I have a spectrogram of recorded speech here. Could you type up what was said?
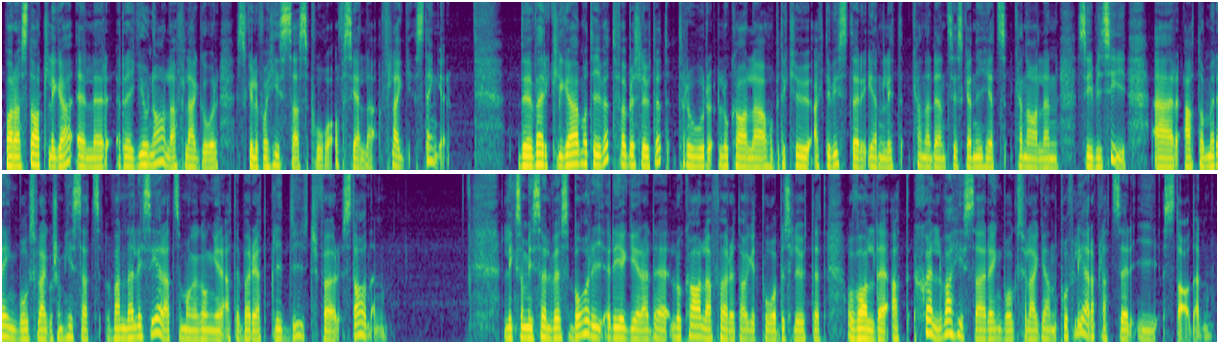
Bara statliga eller regionala flaggor skulle få hissas på officiella flaggstänger. Det verkliga motivet för beslutet tror lokala hbtq-aktivister enligt kanadensiska nyhetskanalen CBC är att de regnbågsflaggor som hissats vandaliserats så många gånger att det börjat bli dyrt för staden. Liksom i Sölvesborg reagerade lokala företaget på beslutet och valde att själva hissa regnbågsflaggan på flera platser i staden.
